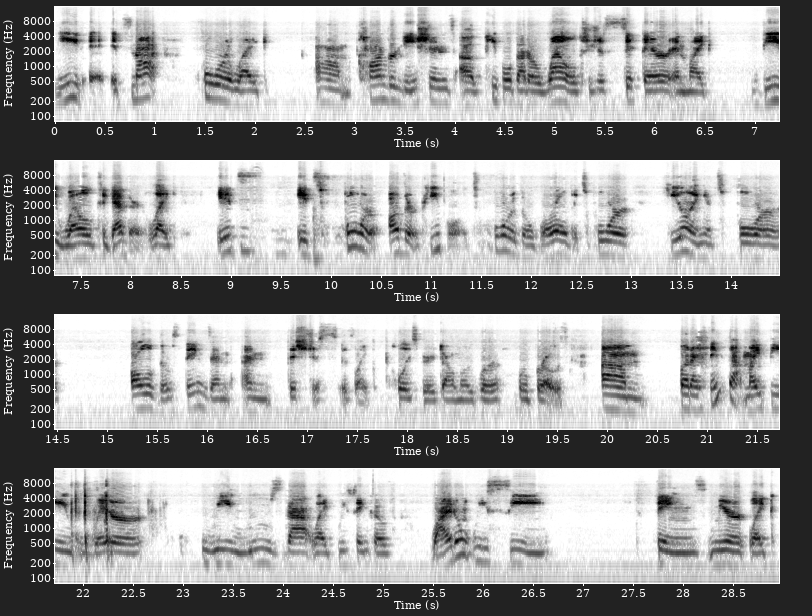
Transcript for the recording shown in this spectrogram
need it. It's not for like um, congregations of people that are well to just sit there and like be well together. Like it's it's for other people. It's for the world. It's for healing. It's for all of those things. And and this just is like Holy Spirit download. We're we're bros. Um, but I think that might be where we lose that. Like we think of why don't we see things mirror like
